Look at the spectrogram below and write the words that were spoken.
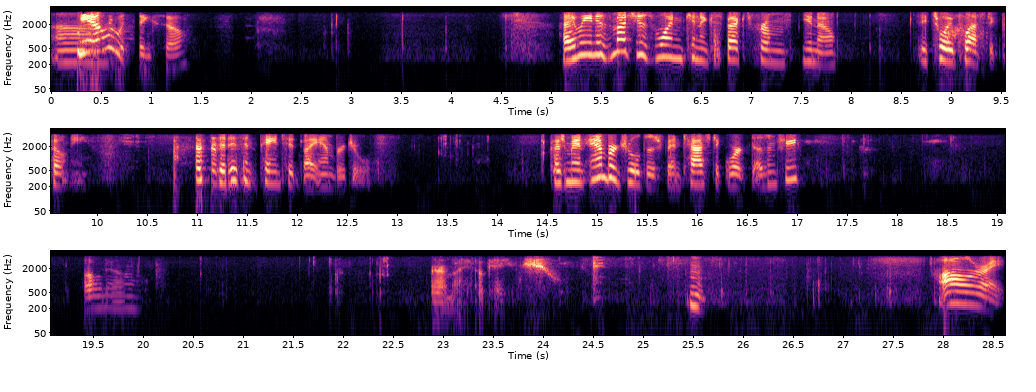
Um, yeah, I would think so. I mean, as much as one can expect from, you know, a toy plastic pony. that isn't painted by Amber Jewel. Because man, Amber Jewel does fantastic work, doesn't she? oh no. Where am I? Okay. Hmm. All right.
